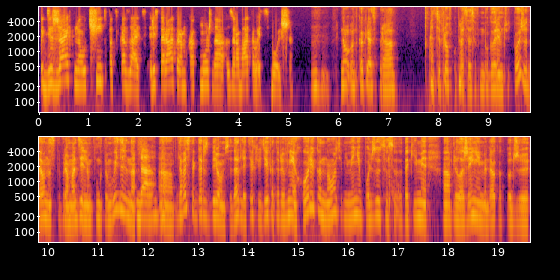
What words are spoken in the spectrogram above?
поддержать, научить, подсказать рестораторам, как можно зарабатывать больше. Угу. Ну, вот как раз про Оцифровку процессов мы поговорим чуть позже, да, у нас это прям отдельным пунктом выделено. Да. А, давайте тогда разберемся, да, для тех людей, которые вне хорика, но тем не менее пользуются с, такими а, приложениями, да, как тот же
